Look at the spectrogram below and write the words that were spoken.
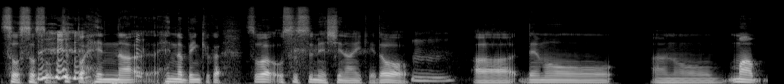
そうそうそう ちょっと変な変な勉強がそれはおすすめしないけど、うん。あーでも、あの、まあ、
